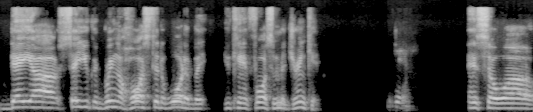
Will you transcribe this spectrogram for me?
they uh, say you could bring a horse to the water, but you can't force him to drink it. Yeah. And so uh,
